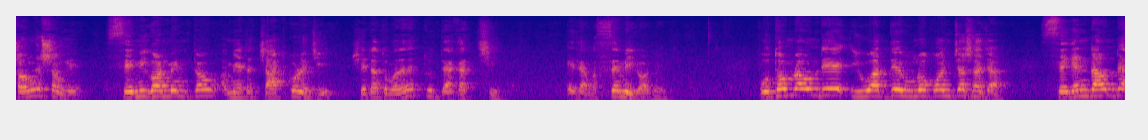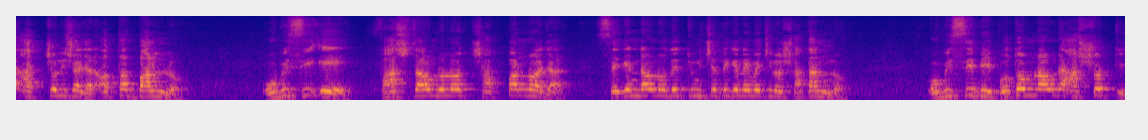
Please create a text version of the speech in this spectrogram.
সঙ্গে সঙ্গে সেমি গভর্নমেন্টটাও আমি একটা চার্ট করেছি, সেটা তোমাদের একটু দেখাচ্ছি। এই দেখো সেমি গভর্নমেন্ট প্রথম রাউন্ডে ইউআরদের উনপঞ্চাশ হাজার সেকেন্ড রাউন্ডে আটচল্লিশ হাজার, অর্থাৎ বাড়লো। ওবিসি এ ফার্স্ট রাউন্ড হলো ছাপ্পান্ন হাজার সেকেন্ড রাউন্ড ওদের একটু নিচের দিকে নেমেছিল সাতান্ন। ওবিসি বি প্রথম রাউন্ডে আটষট্টি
